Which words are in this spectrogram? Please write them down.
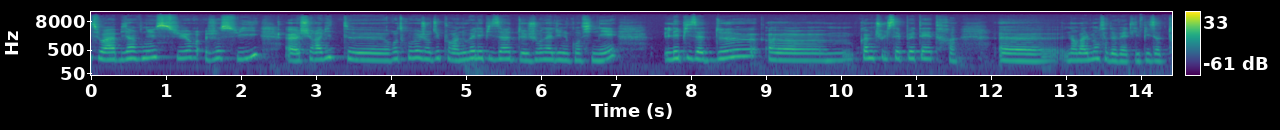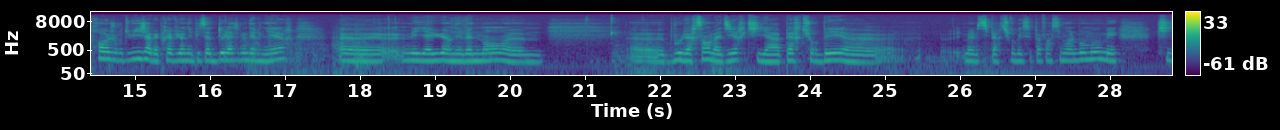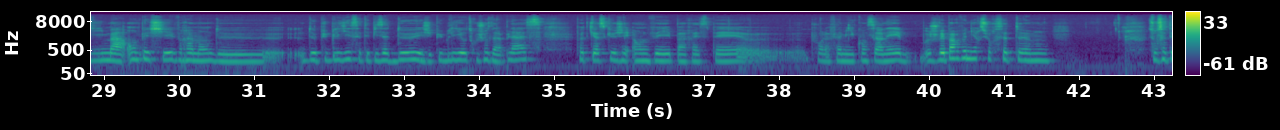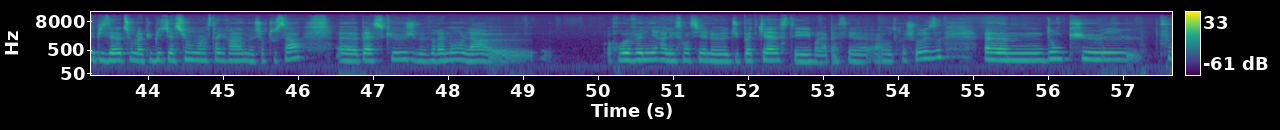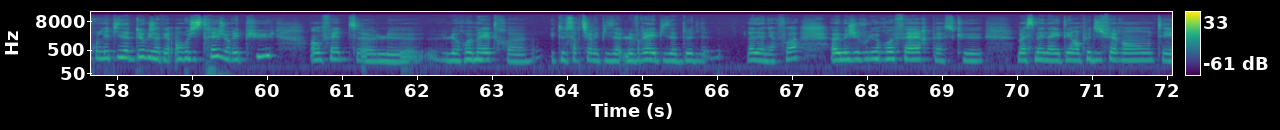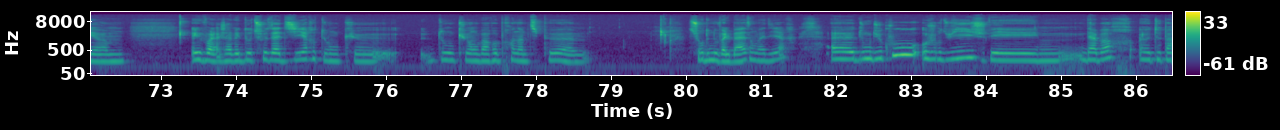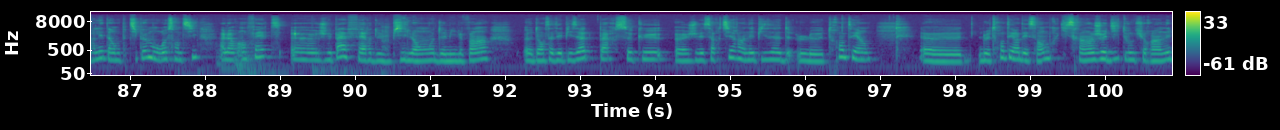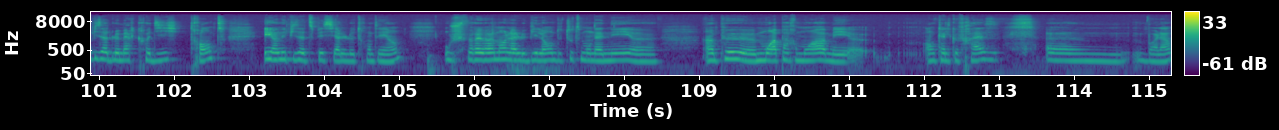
Salut toi, bienvenue sur Je suis. Euh, je suis ravie de te retrouver aujourd'hui pour un nouvel épisode de Journal d'une confinée. L'épisode 2, euh, comme tu le sais peut-être, euh, normalement ça devait être l'épisode 3 aujourd'hui. J'avais prévu un épisode 2 la semaine dernière. mais il y a eu un événement bouleversant, on va dire, qui a perturbé, même si perturbé c'est pas forcément le bon mot, mais qui m'a empêché vraiment de, de publier cet épisode 2 et j'ai publié autre chose à la place. Podcast que j'ai enlevé par respect euh, pour la famille concernée. Je vais pas revenir sur cette. Euh, sur cet épisode, sur ma publication Instagram, sur tout ça, euh, parce que je veux vraiment là revenir à l'essentiel du podcast et voilà passer à autre chose. donc pour l'épisode 2 que j'avais enregistré, j'aurais pu en fait euh, le, remettre euh, et te sortir l'épisode, le vrai épisode 2 de la dernière fois. Euh, mais j'ai voulu refaire parce que ma semaine a été un peu différente et, et voilà, j'avais d'autres choses à dire. Donc, donc on va reprendre un petit peu sur de nouvelles bases, on va dire. Euh, donc du coup, aujourd'hui, je vais d'abord euh, te parler d'un petit peu mon ressenti. Alors en fait, euh, je vais pas faire de bilan 2020 dans cet épisode parce que je vais sortir un épisode le 31. le 31 décembre, qui sera un jeudi, donc il y aura un épisode le mercredi 30 et un épisode spécial le 31, où je ferai vraiment là le bilan de toute mon année un peu euh, mois par mois, mais euh, en quelques phrases. Euh, voilà.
